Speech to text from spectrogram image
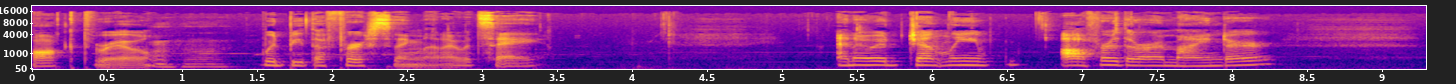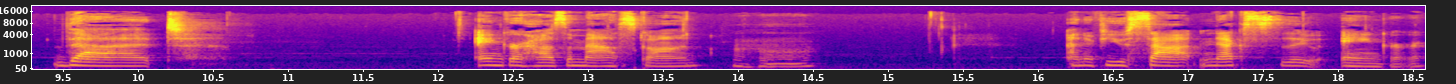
walk through, mm-hmm. would be the first thing that I would say. And I would gently offer the reminder that anger has a mask on. Mm-hmm. And if you sat next to anger,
